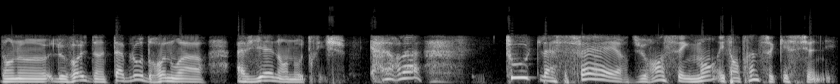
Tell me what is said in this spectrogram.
dans le, vol d'un tableau de Renoir à Vienne, en Autriche. Et alors là, la sphère du renseignement est en train de se questionner.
